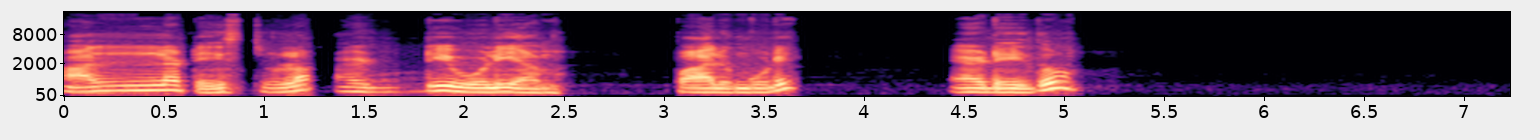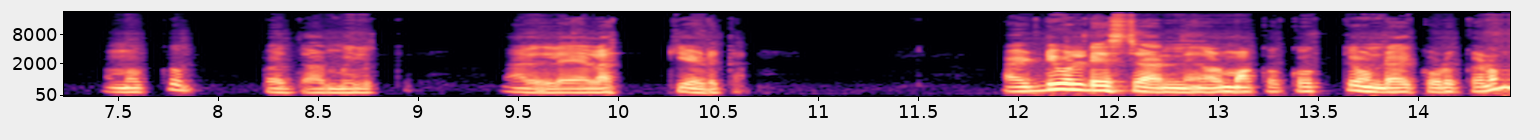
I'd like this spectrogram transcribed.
നല്ല ടേസ്റ്റുള്ള അടിപൊളിയാണ്. പാലും കൂടി ആഡ് ചെയ്തു. നമുക്ക് ബദാം മിൽക്ക് നല്ല ഇളക്കിയെടുക്കാം അടിപൊളി ടേസ്റ്റാണ് നിങ്ങൾ മക്കൾക്കൊക്കെ ഉണ്ടാക്കി കൊടുക്കണം.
